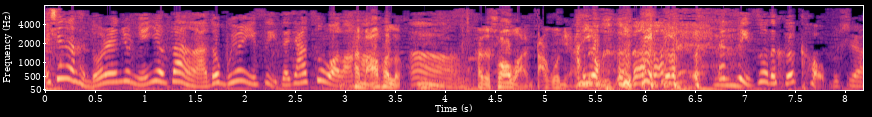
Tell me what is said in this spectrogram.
哎，现在很多人就年夜饭啊都不愿意自己在家做了，太麻烦了，嗯。还得刷碗，大过年的。哎呦，但自己做的合口不是？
